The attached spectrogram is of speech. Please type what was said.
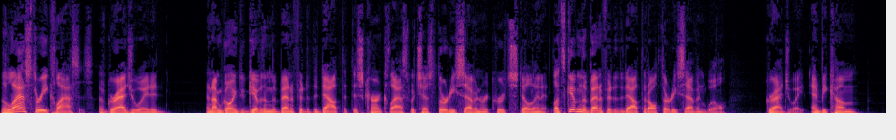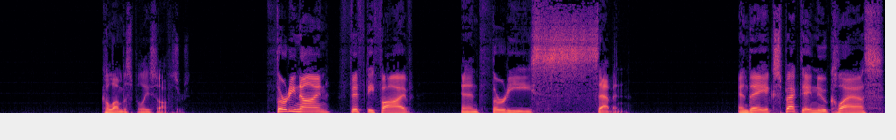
The last three classes have graduated and I'm going to give them the benefit of the doubt that this current class, which has 37 recruits still in it, let's give them the benefit of the doubt that all 37 will graduate and become Columbus police officers. 39, 55, and 37. And they expect a new class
